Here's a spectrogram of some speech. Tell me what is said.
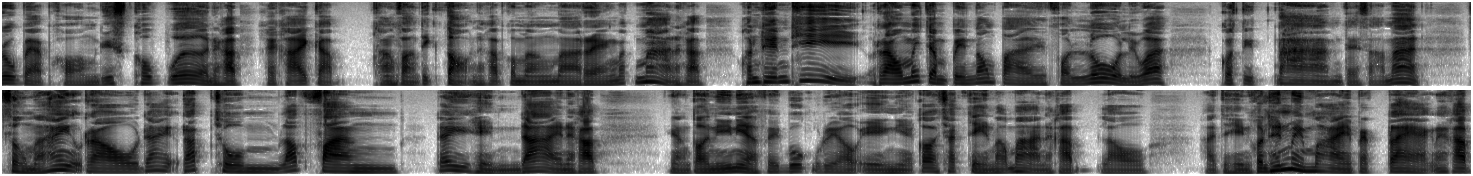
รูปแบบของ Discover นะครับ คล้ายๆกับ ทางฝั่ง TikTok นะครับกำลังมาแรงมากๆนะครับคอนเทนต์ที่เราไม่จำเป็นต้องไป Follow หรือว่ากดติดตามแต่สามารถส่งมาให้เราได้รับชมรับฟังได้เห็นได้นะครับ อย่างตอนนี้เนี่ย Facebook Reel เองเนี่ยก็ชัดเจนมากๆนะครับ เราอาจจะเห็นคอนเทนต์ใหม่ๆ แปลกๆนะครับ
